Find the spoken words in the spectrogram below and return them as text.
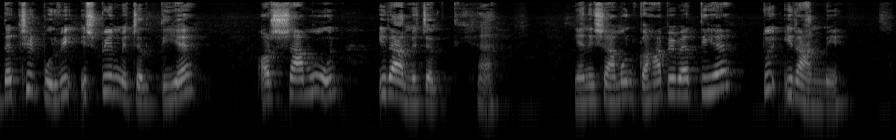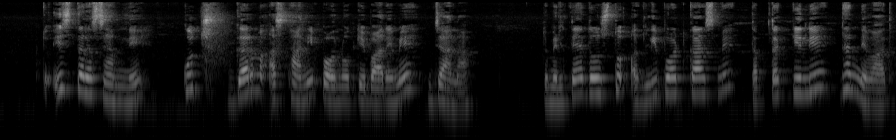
दक्षिण पूर्वी स्पेन में चलती है। और शामून ईरान में चलती हैं। यानी शामुन कहाँ पे बहती है? तो ईरान में। तो इस तरह से हमने कुछ गर्म स्थानीय पौनों के बारे में जाना। तो मिलते हैं दोस्तों अगली पॉडकास्ट में। तब तक के लिए धन्यवाद।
